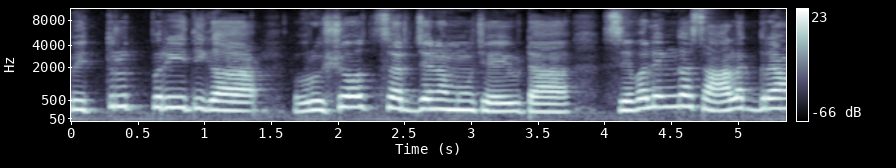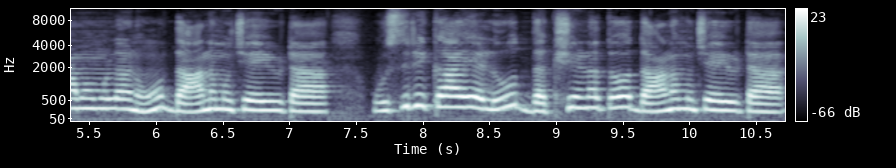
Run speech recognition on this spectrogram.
పితృత్ప్రీతిగా వృషోత్సర్జనము చేయుట శివలింగ సాలగ్రామములను దానము చేయుట ఉసిరికాయలు దక్షిణతో దానము చేయుట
